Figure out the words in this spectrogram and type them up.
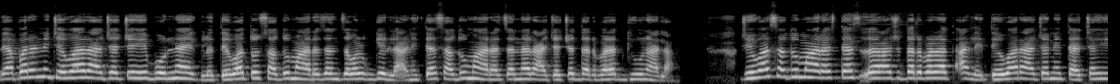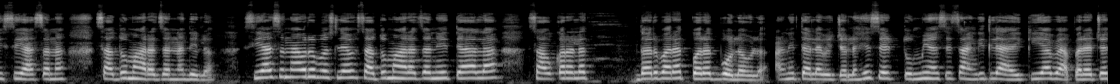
व्यापाऱ्याने जेव्हा राजाचे हे बोलणे ऐकलं तेव्हा तो साधू महाराजांजवळ गेला आणि त्या साधू महाराजांना राजाच्या दरबारात घेऊन आला. जेव्हा साधू महाराज त्या राजदरबारात आले तेव्हा राजाने त्याच्याही सिंहासन साधू महाराजांना दिलं. सिंहासनावर बसल्यावर साधू महाराजांनी त्याला सावकाराला दरबारात परत बोलवलं आणि त्याला विचारलं हे सेठ तुम्ही असे सांगितले आहे की या व्यापाऱ्याच्या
